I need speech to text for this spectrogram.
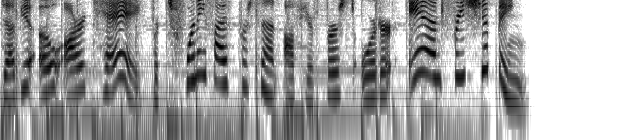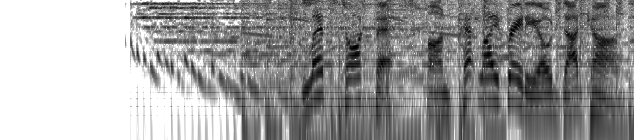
W O R K, for 25% off your first order and free shipping. Let's Talk Pets on PetLifeRadio.com.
